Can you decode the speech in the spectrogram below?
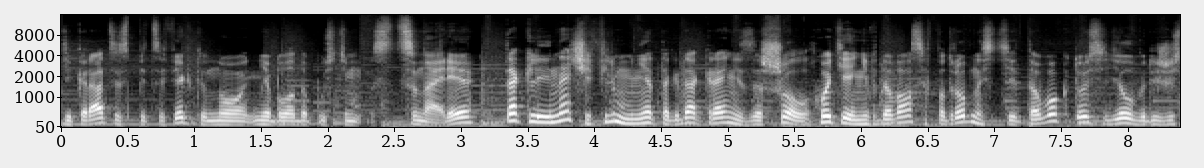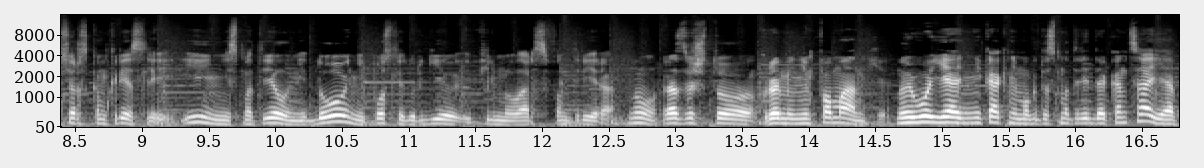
декорации, спецэффекты, но не было, допустим, сценария. Так или иначе, фильм мне тогда крайне зашел, хоть я не вдавался в подробности того, кто сидел в режиссерском кресле и не смотрел ни до, ни после другие фильмы Ларса фон Трира. Ну, разве что, кроме «Нимфоманки». Но его я никак не мог досмотреть до конца, я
